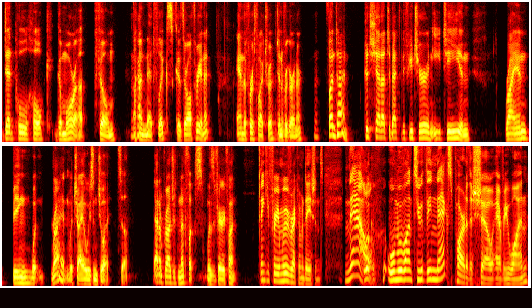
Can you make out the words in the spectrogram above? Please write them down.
Deadpool Hulk Gamora film Okay. on Netflix because they're all three in it, and the first Elektra, Jennifer Garner. Hmm. Fun time. Good shout out to Back to the Future and ET and Ryan being what Ryan, which I always enjoy. So Adam Project Netflix was very fun. Thank you for your movie recommendations. Now we'll move on to the next part of the show, everyone,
